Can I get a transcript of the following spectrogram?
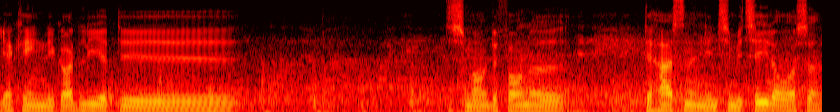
Jeg kan egentlig godt lide, at det, det er som om, det får noget... Det har sådan en intimitet over sig,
